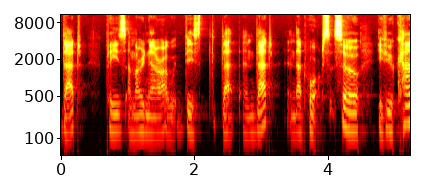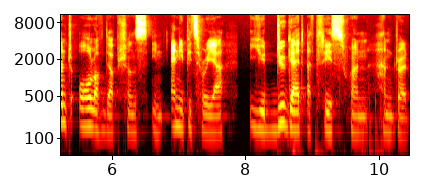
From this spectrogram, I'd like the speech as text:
that, please, a marinara with this, that, and that and that works. So if you count all of the options in any pizzeria, you do get at least 100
